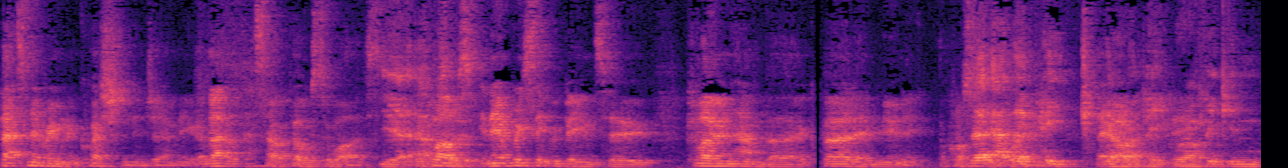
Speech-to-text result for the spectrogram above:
that's never even in question in Germany. That's how it feels to us. Yeah, the clubs in every city we've been to, Cologne, Hamburg, Berlin, Munich, across They're the at their peak. They They're are at their peak. Where I think in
